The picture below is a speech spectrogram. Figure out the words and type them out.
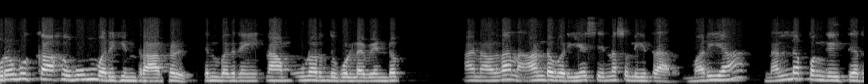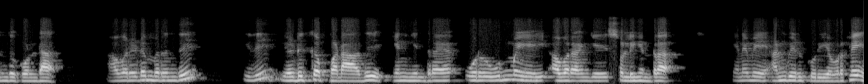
உறவுக்காகவும் வருகின்றார்கள் என்பதனை நாம் உணர்ந்து கொள்ள வேண்டும். அதனால்தான் ஆண்டவர் இயேசு என்ன சொல்லுகின்றார்? மரியா நல்ல பங்கை தேர்ந்து கொண்டார். அவரிடமிருந்து இது எடுக்கப்படாது என்கின்ற ஒரு உண்மையை அவர் அங்கே சொல்லுகின்றார். எனவே அன்பிற்குரியவர்களே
